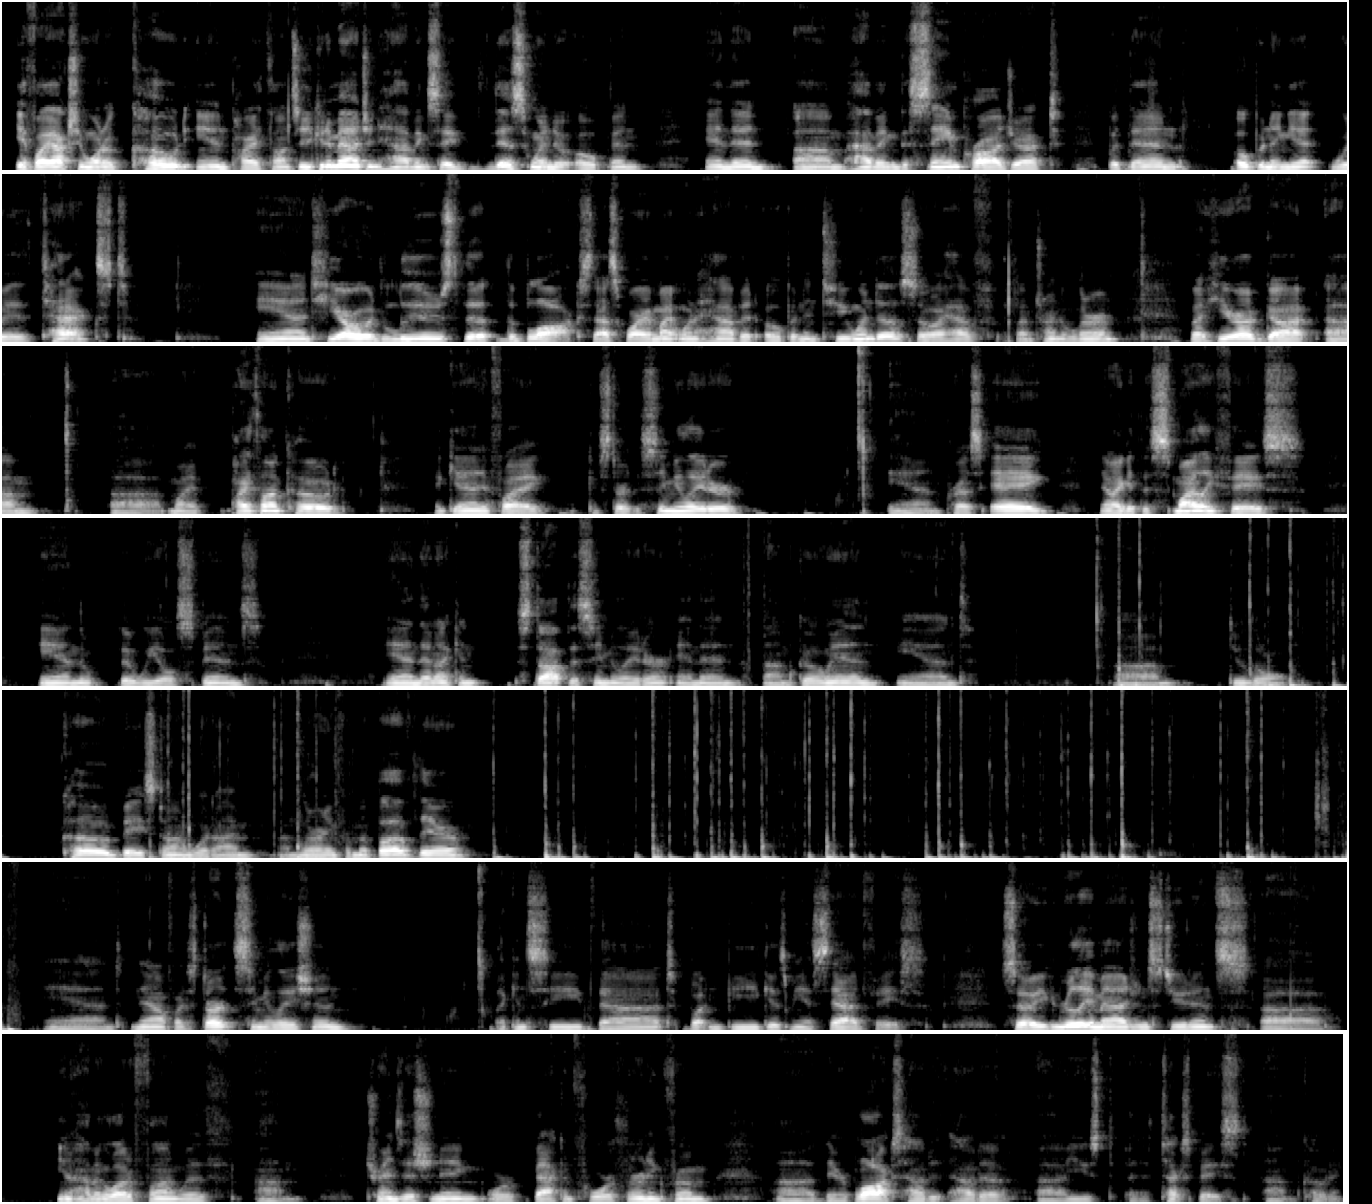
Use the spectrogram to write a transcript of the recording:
if I actually want to code in Python, so you can imagine having say this window open and then um, having the same project, but then opening it with text and here I would lose the, the blocks. That's why I might want to have it open in two windows. So I have, if I'm trying to learn, but here I've got um, uh, my Python code. Again, if I can start the simulator and press A, now I get the smiley face and the, the wheel spins. And then I can stop the simulator and then um, go in and um, do a little code based on what I'm, I'm learning from above there. And now if I start simulation, I can see that button B gives me a sad face. So you can really imagine students, uh, you know, having a lot of fun with um, transitioning or back and forth, learning from uh, their blocks how to how to uh, use text-based um, coding.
